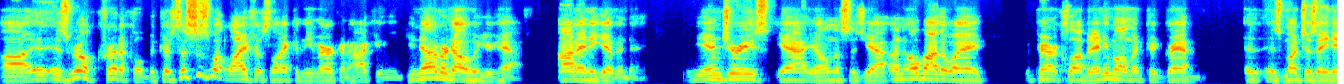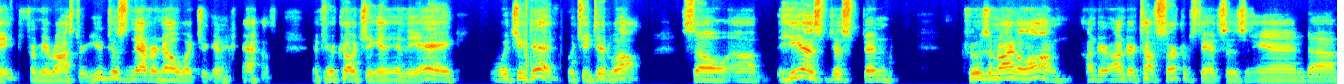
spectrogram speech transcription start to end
uh, is, is real critical because this is what life is like in the American Hockey League. You never know who you have on any given day. The injuries, yeah, illnesses, yeah. And oh, by the way, your parent club at any moment could grab as much as they need from your roster. You just never know what you're going to have if you're coaching in, in, the A, which he did, which he did well. So uh, he has just been cruising right along under under tough circumstances, and uh,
